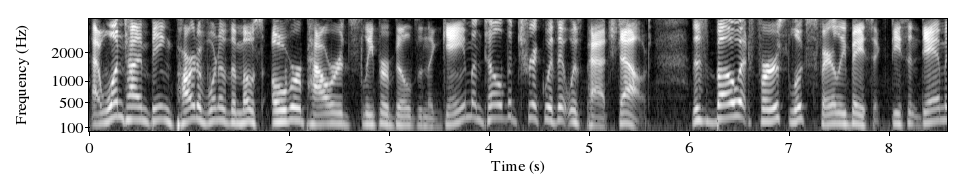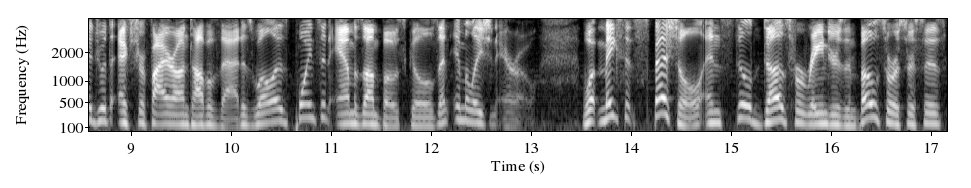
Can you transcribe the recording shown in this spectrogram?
at one time being part of one of the most overpowered sleeper builds in the game until the trick with it was patched out. This bow at first looks fairly basic, decent damage with extra fire on top of that, as well as points in Amazon bow skills and Immolation Arrow. What makes it special, and still does for rangers and bow sorceresses,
